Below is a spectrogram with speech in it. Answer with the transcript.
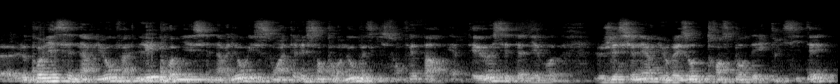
Euh, le premier scénario, enfin les premiers scénarios, ils sont intéressants pour nous parce qu'ils sont faits par RTE, c'est-à-dire le gestionnaire du réseau de transport d'électricité,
